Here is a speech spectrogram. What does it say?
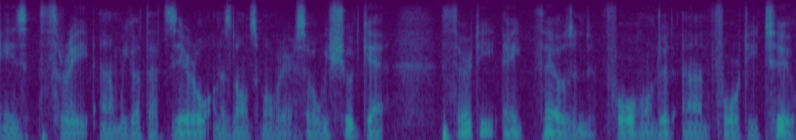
is 3. And we got that 0 on his lonesome over there. So we should get 38,442.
